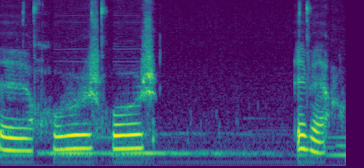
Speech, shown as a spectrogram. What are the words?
Et rouge, rouge et vert.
